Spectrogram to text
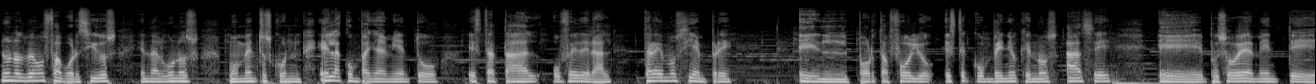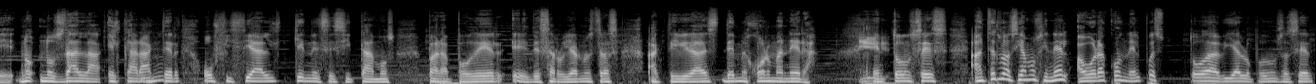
no nos vemos favorecidos en algunos momentos con el acompañamiento estatal o federal, traemos siempre en el portafolio este convenio que nos hace, eh, pues obviamente no, nos da la, el carácter oficial que necesitamos para poder eh, desarrollar nuestras actividades de mejor manera. Entonces, antes lo hacíamos sin él, ahora con él pues todavía lo podemos hacer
